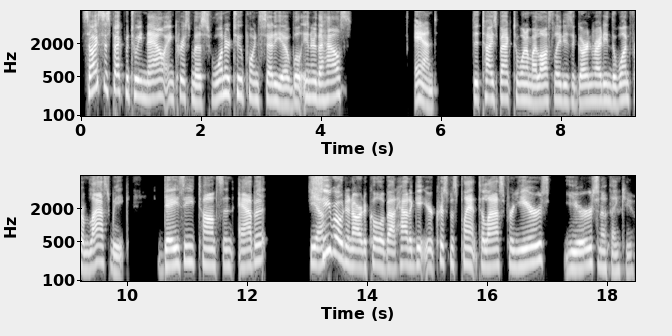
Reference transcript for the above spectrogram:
so i suspect between now and christmas one or two poinsettia will enter the house and it ties back to one of my lost ladies of garden writing the one from last week Daisy Thomson Abbott. Yeah. She wrote an article about how to get your Christmas plant to last for years. Years. No, thank you.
